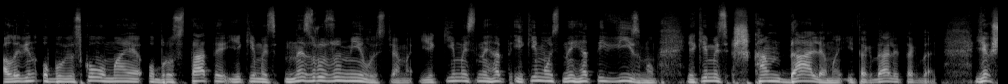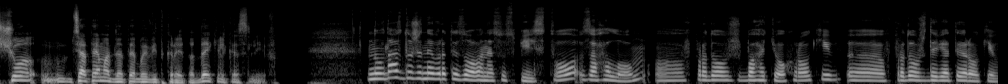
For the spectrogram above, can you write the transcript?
але він обов'язково має обростати якимись незрозумілостями, якимось негати, якимось негативізмом, якимись шкандалями і так далі. так далі. Якщо ця тема для тебе відкрита, декілька слів. Ну, в нас дуже невротизоване суспільство загалом е, впродовж багатьох років, е, впродовж дев'яти років,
